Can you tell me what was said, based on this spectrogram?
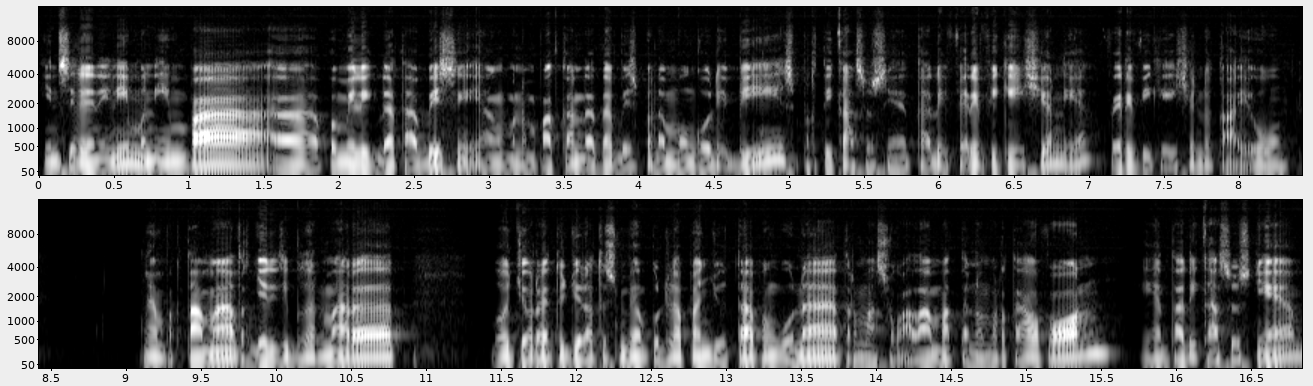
Insiden ini menimpa uh, pemilik database yang menempatkan database pada MongoDB seperti kasusnya tadi verification ya, verification.io. Yang pertama terjadi di bulan Maret, bocornya 798 juta pengguna termasuk alamat dan nomor telepon yang tadi kasusnya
